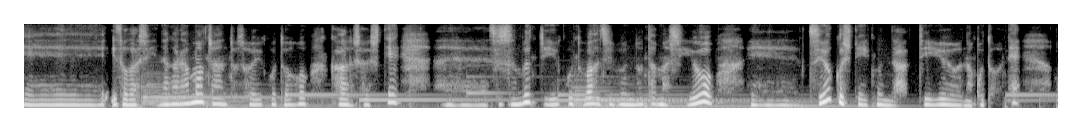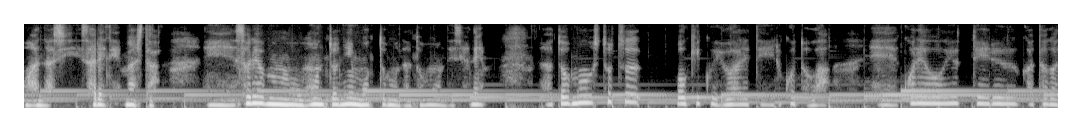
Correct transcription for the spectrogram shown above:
えー、忙しいながらもちゃんとそういうことを感謝して、えー、進むっていうことは自分の魂を、えー、強くしていくんだっていうようなことをねお話しされていました。えー、それはもう本当に最もだと思うんですよね。あともう一つ大きく言われていることは、えー、これを言っている方々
